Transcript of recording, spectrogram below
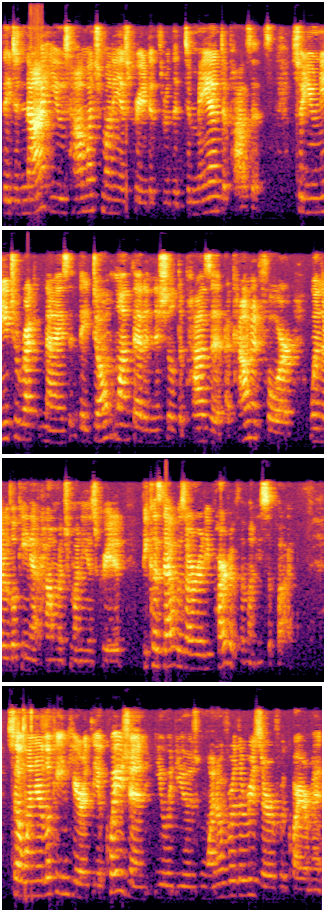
They did not use how much money is created through the demand deposits. So you need to recognize that they don't want that initial deposit accounted for when they're looking at how much money is created because that was already part of the money supply. So when you're looking here at the equation, you would use 1 over the reserve requirement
